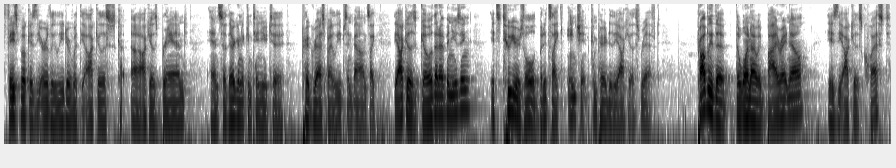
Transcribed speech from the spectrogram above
Facebook is the early leader with the Oculus uh, Oculus brand, and so they're going to continue to progress by leaps and bounds. Like the Oculus Go that I've been using, it's two years old, but it's like ancient compared to the Oculus Rift. Probably the the one I would buy right now is the Oculus Quest.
